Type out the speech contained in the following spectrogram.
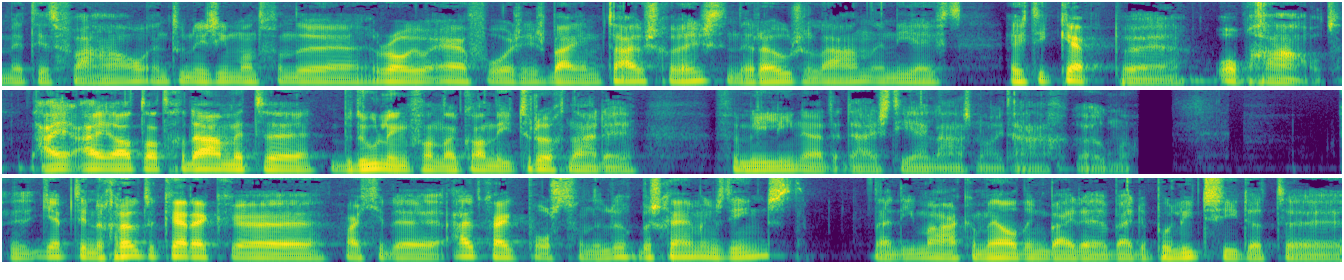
met dit verhaal. En toen is iemand van de Royal Air Force is bij hem thuis geweest in de Rozenlaan. En die heeft, heeft die cap eh, opgehaald. Hij, hij had dat gedaan met de bedoeling van dan kan hij terug naar de familie. Nou, daar is hij helaas nooit aangekomen. Je hebt in de Grote Kerk eh, had je de uitkijkpost van de luchtbeschermingsdienst. Nou, die maken melding bij de, bij de politie dat eh,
